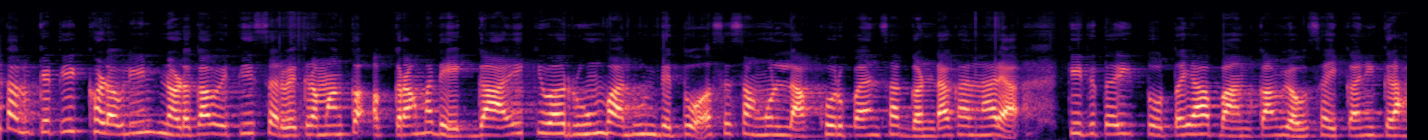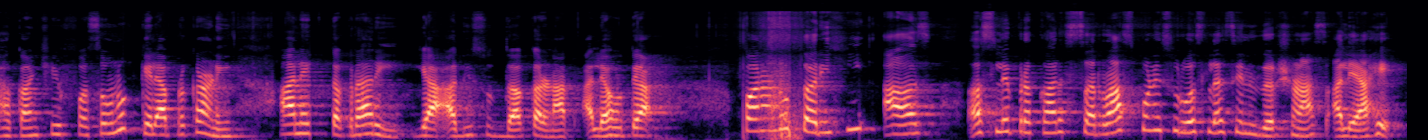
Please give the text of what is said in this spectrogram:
तालुक्यातील खडवली नडगाव येथील सर्वे क्रमांक अकरामध्ये गाळे किंवा रूम बांधून देतो असे सांगून लाखो रुपयांचा गंडा घालणाऱ्या कितीतरी तोतया बांधकाम व्यावसायिकांनी ग्राहकांची फसवणूक केल्याप्रकरणी अनेक तक्रारी याआधीसुद्धा करण्यात आल्या होत्या. परंतु तरीही आज असले प्रकार सर्रासपणे सुरू असल्याचे निदर्शनास आले आहे.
